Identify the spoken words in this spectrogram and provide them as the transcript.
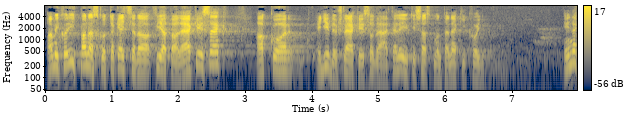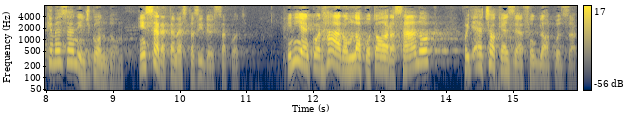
Amikor így panaszkodtak egyszer a fiatal lelkészek, akkor egy idős lelkész odállt eléjük, és azt mondta nekik, hogy én nekem ezzel nincs gondom. Én szeretem ezt az időszakot. Én ilyenkor három napot arra szánok, hogy el csak ezzel foglalkozzak.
